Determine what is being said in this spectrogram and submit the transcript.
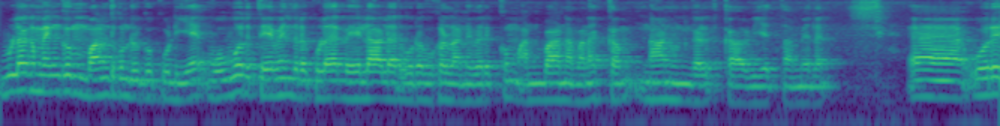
உலகமெங்கும் வாழ்ந்து கொண்டிருக்கக்கூடிய ஒவ்வொரு தேவேந்திர குல வேளாளர் உறவுகள் அனைவருக்கும் அன்பான வணக்கம். நான் உங்கள் காவிய தமிழன் ஒரு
